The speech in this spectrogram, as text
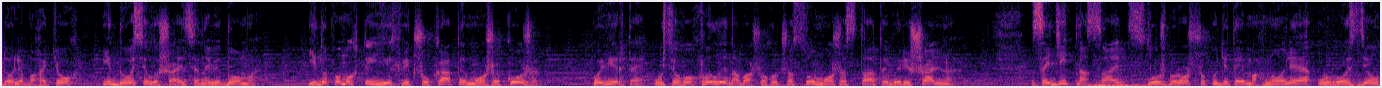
доля багатьох і досі лишається невідомою. І допомогти їх відшукати може кожен. Повірте, усього хвилина вашого часу може стати вирішальною. Зайдіть на сайт служби розшуку дітей Магнолія у розділ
